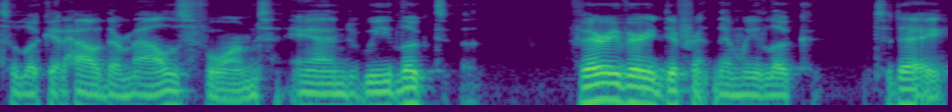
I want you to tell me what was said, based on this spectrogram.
to look at how their mouths formed. And we looked very, very different than we look today.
